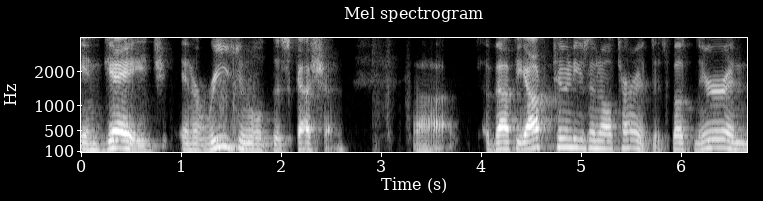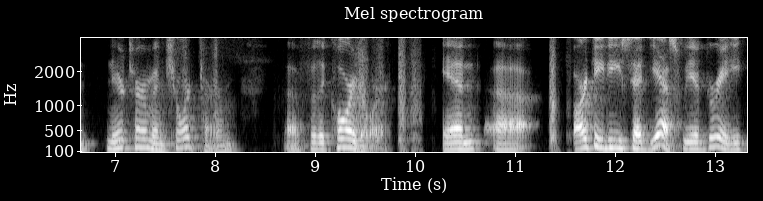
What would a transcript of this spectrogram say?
engage in a regional discussion uh, about the opportunities and alternatives, both near and near term and short term uh, for the corridor. And uh, RTD said, yes, we agree,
